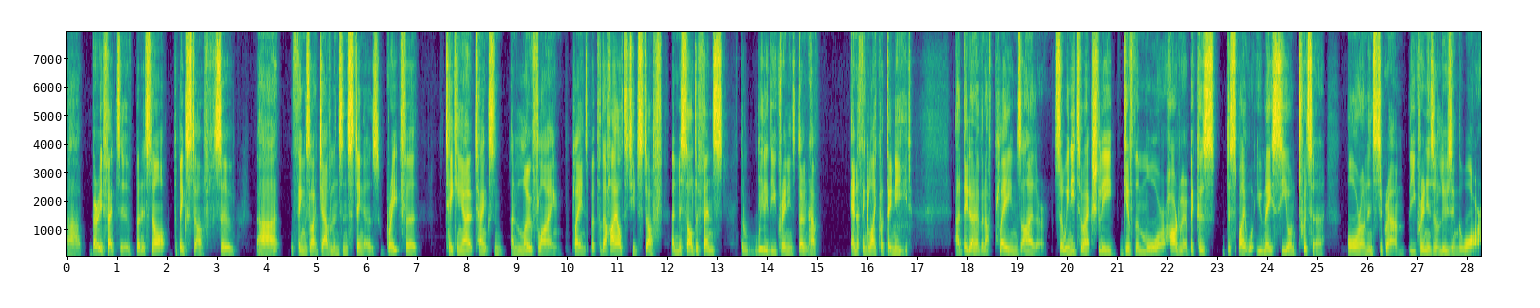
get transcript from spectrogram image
uh, very effective, but it's not the big stuff. So uh, things like javelins and stingers, great for taking out tanks and, and low flying planes. But for the high altitude stuff and missile defense, the, really the Ukrainians don't have anything like what they need. Uh, they don't have enough planes either. So we need to actually give them more hardware because despite what you may see on Twitter or on Instagram, the Ukrainians are losing the war.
